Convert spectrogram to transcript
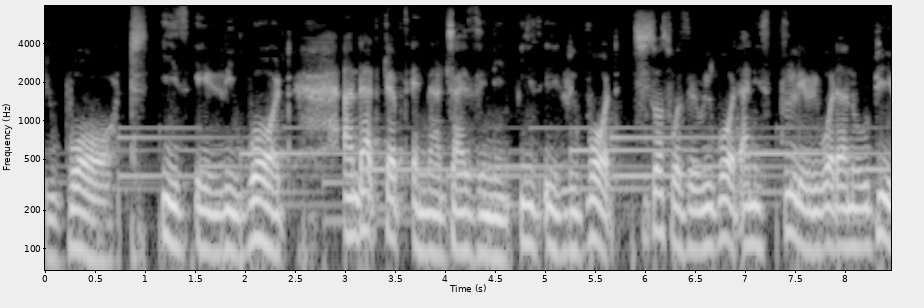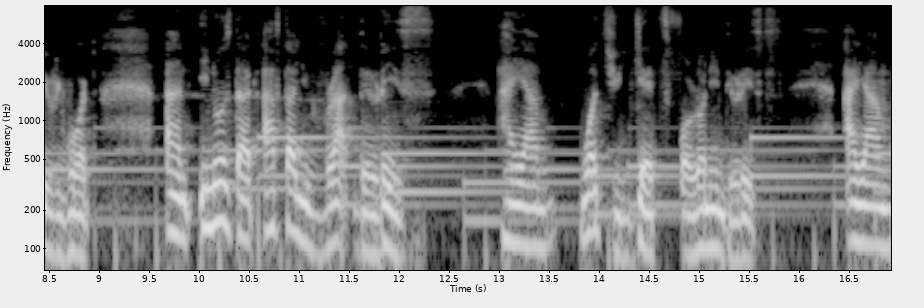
reward. Is a reward. And that kept energizing him. Is a reward. Jesus was a reward and he's still a reward and will be a reward. And he knows that after you've run the race, I am what you get for running the race. I am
